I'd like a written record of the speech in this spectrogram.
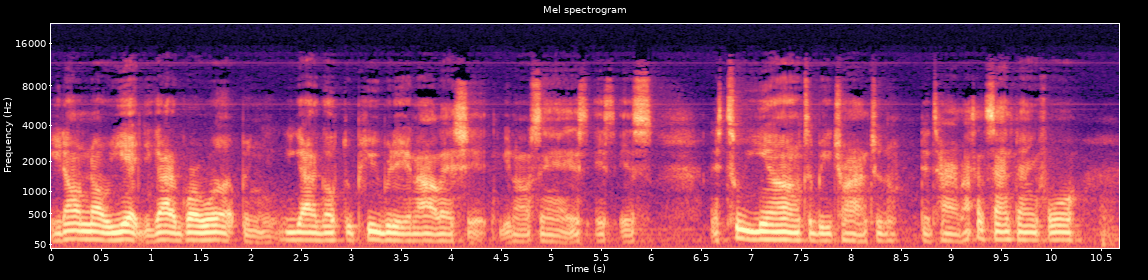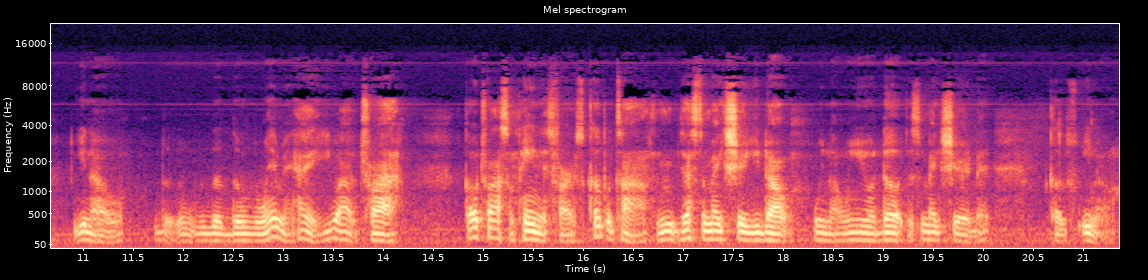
You don't know yet. You gotta grow up and you gotta go through puberty and all that shit. You know what I'm saying? It's it's it's it's too young to be trying to determine. I think same thing for, you know, the, the, women. Hey, you gotta try. Go try some penis first, a couple times, just to make sure you don't. You know, when you're adult, just make sure that, because you know,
